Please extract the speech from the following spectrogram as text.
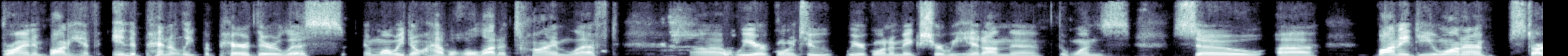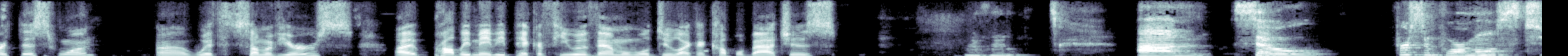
Brian and Bonnie have independently prepared their lists, and while we don't have a whole lot of time left, uh, we are going to we are going to make sure we hit on the the ones. So uh, Bonnie, do you want to start this one uh, with some of yours? I probably maybe pick a few of them, and we'll do like a couple batches. Mm-hmm. Um, so first and foremost,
